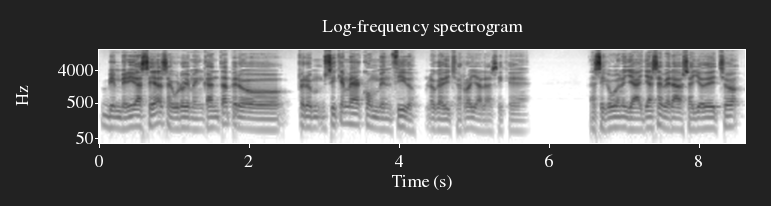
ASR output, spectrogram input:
bienvenida sea, seguro que me encanta, pero. Pero sí que me ha convencido lo que ha dicho Royal, así que. Así que bueno, ya, ya se verá. O sea, yo de hecho.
